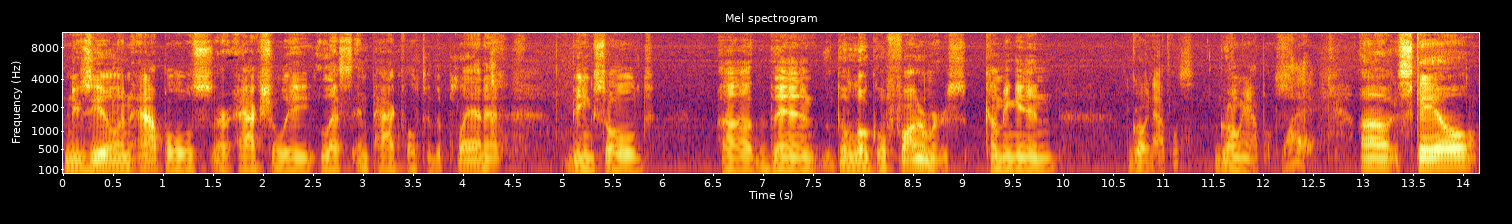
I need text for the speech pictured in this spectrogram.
New Zealand apples are actually less impactful to the planet being sold uh, than the local farmers coming in growing apples. growing apples. Why? Uh, scale,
